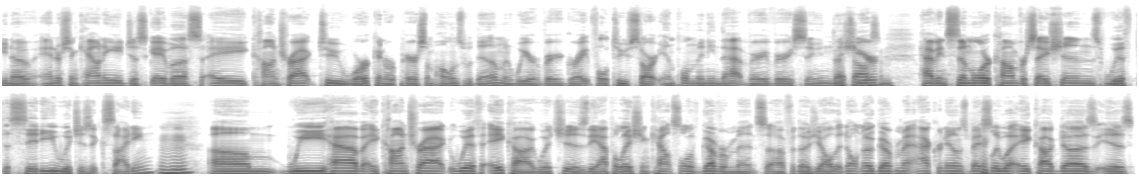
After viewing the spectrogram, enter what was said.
you know, Anderson County just gave us a contract to work and repair some homes with them, and we are very grateful to start implementing that very, very soon That's this year. awesome. Having similar conversations with the city, which is exciting. Mm-hmm. Um, we have a contract with ACOG, which is the Appalachian Council of Governments. Uh, for those of y'all that don't know government acronyms, basically what ACOG does is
